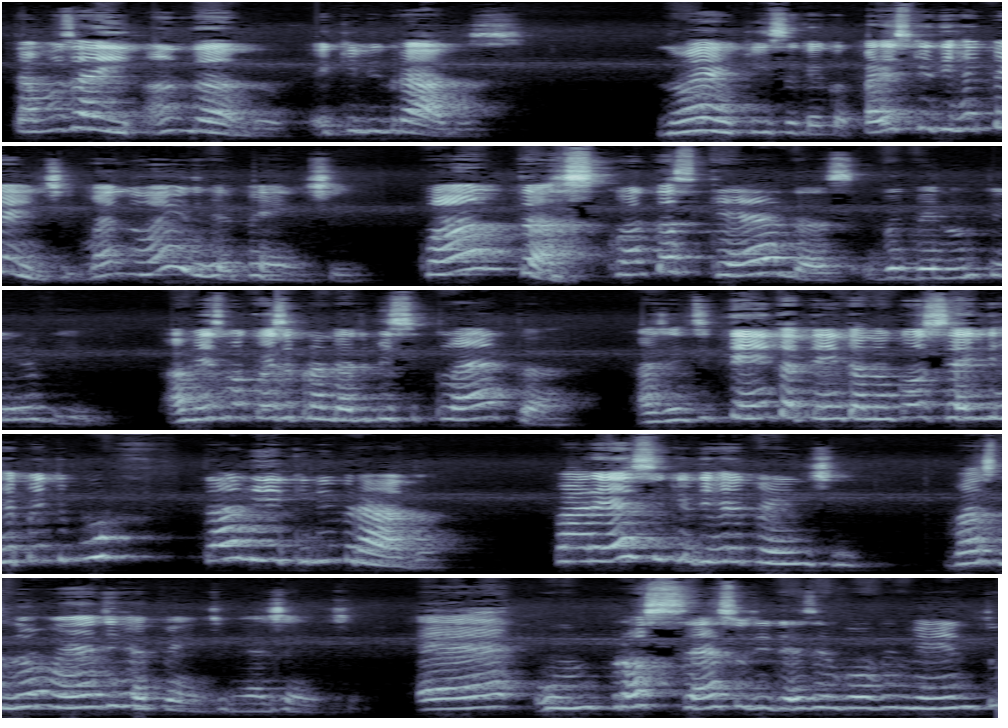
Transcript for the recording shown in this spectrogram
estamos aí, andando, equilibrados. Não é que isso que é, parece que é de repente, mas não é de repente. Quantas, quantas quedas o bebê não teve? A mesma coisa para andar de bicicleta. A gente tenta, tenta, não consegue, de repente, uf, tá ali equilibrado. Parece que é de repente, mas não é de repente, minha gente. É um processo de desenvolvimento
